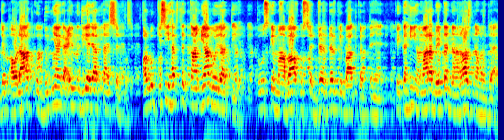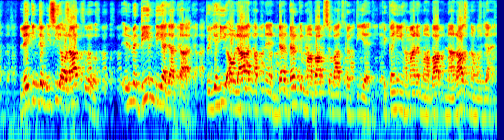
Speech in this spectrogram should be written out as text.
जब औलाद को दुनिया का इल्म दिया जाता है सिर्फ़, और वो किसी हद तक कामयाब हो जाती है तो उसके माँ बाप उससे डर डर के बात करते हैं कि कहीं हमारा बेटा नाराज़ ना हो जाए। लेकिन जब इसी औलाद को इल्म दीन दिया जाता है तो यही औलाद अपने डर डर के माँ बाप से बात करती है कि कहीं हमारे माँ बाप नाराज़ ना हो जाए।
